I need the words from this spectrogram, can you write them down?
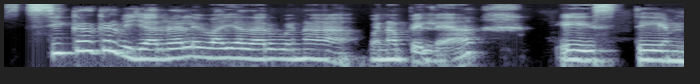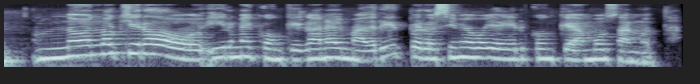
sí creo que el Villarreal le vaya a dar buena, buena pelea. Este, no, no quiero irme con que gane el Madrid, pero sí me voy a ir con que ambos anotan.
